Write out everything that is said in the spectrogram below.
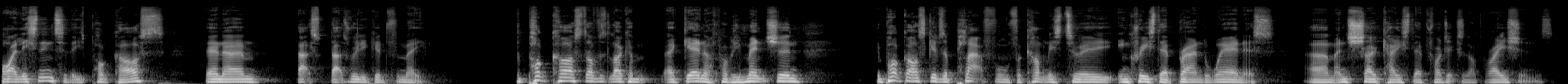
by listening to these podcasts, then um, that's that's really good for me. The podcast, like um, again, I've probably mentioned, the podcast gives a platform for companies to uh, increase their brand awareness um, and showcase their projects and operations.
